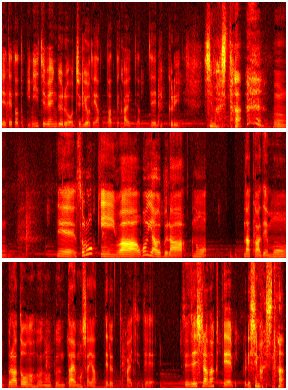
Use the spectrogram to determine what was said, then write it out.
えてた時にチベングルを授業でやったって書いてあってびっくりしました。うん、でソローキンは青い油の中でもプラトーノフの文体模写やってるって書いてて全然知らなくてびっくりしました。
